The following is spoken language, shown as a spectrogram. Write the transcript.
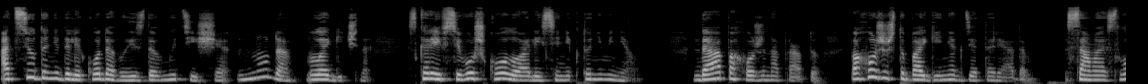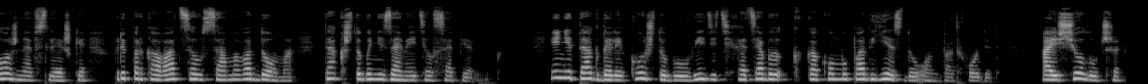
Отсюда недалеко до выезда в Мытище. Ну да, логично. Скорее всего, школу Алисе никто не менял. Да, похоже на правду. Похоже, что богиня где-то рядом. Самое сложное в слежке — припарковаться у самого дома, так, чтобы не заметил соперник и не так далеко, чтобы увидеть хотя бы к какому подъезду он подходит, а еще лучше,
